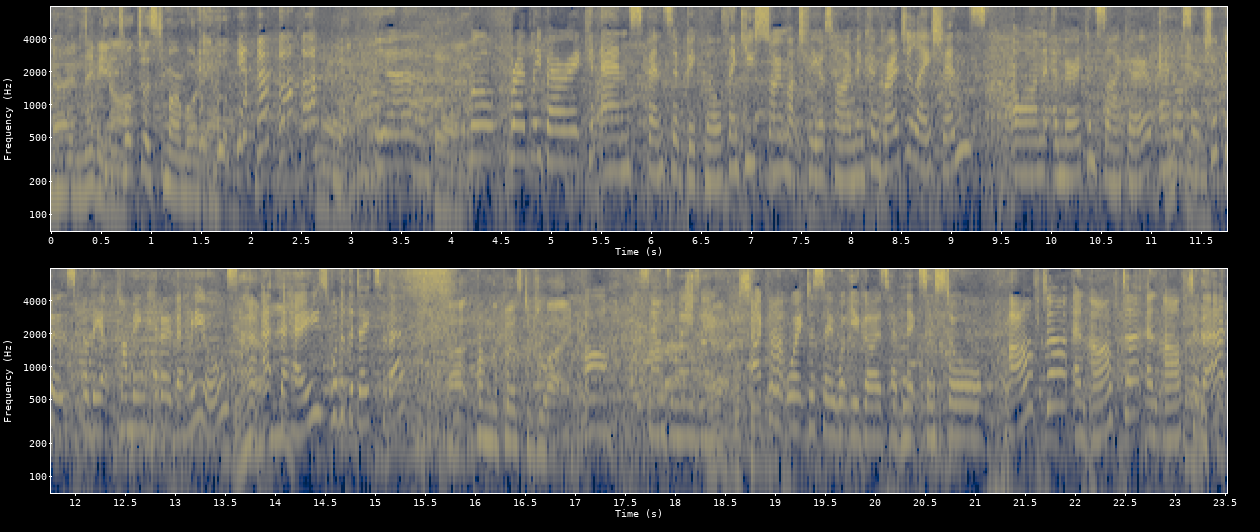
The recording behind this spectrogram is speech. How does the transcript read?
No, maybe not. Talk to us tomorrow morning. Yeah. Yeah. Barrack and Spencer Bignell, thank you so much for your time and congratulations on American Psycho and also you. Chookers for the upcoming Head Over Heels Yeah. at the Hayes. What are the dates for that? Uh, from the 1st of July. Oh, sounds amazing. Yeah, we'll I can't wait to see what you guys have next in store after and after and after that.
